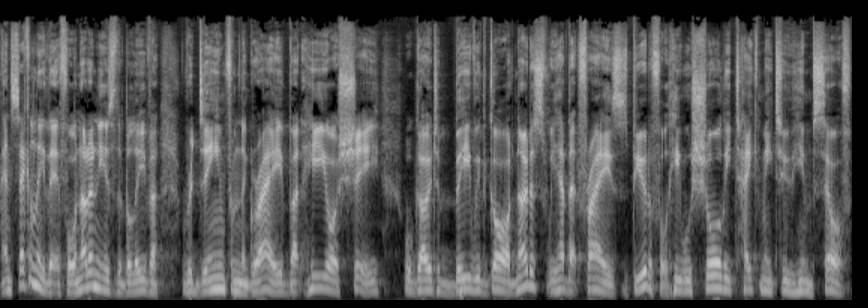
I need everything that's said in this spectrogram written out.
And secondly, therefore, not only is the believer redeemed from the grave, but he or she will go to be with God. Notice we have that phrase, it's beautiful. He will surely take me to himself.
